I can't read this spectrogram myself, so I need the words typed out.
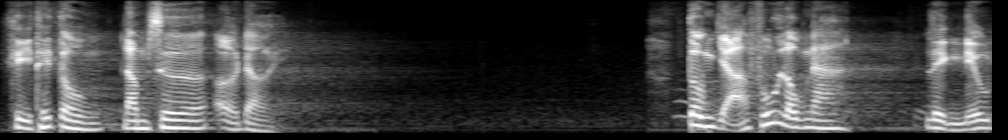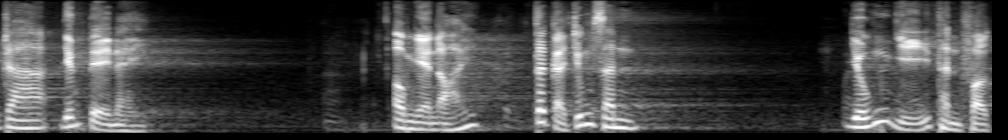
Khi thế tôn năm xưa ở đời, tôn giả phú lâu na liền nêu ra vấn đề này. Ông nghe nói, tất cả chúng sanh vốn dĩ thành phật.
